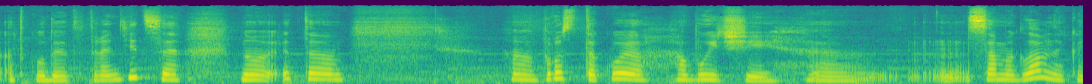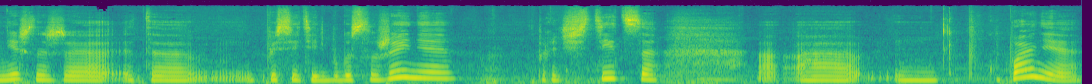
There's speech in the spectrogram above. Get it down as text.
откуда эта традиция, но это э, просто такой обычай. Э, самое главное, конечно же, это посетить богослужение, причаститься, а, а купание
